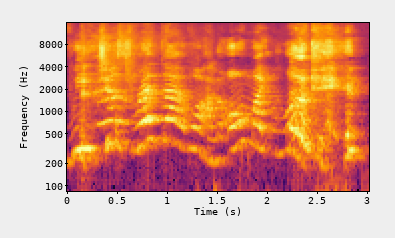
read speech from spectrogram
We just read that one. Oh my Logan.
